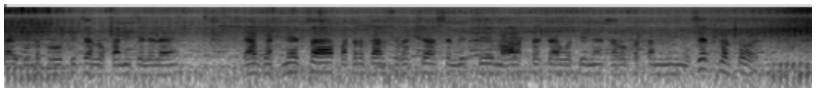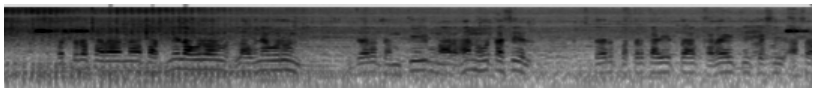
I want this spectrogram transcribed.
काही गुंड प्रवृत्तीच्या लोकांनी केलेला आहे. या घटनेचा पत्रकार सुरक्षा समिती महाराष्ट्राच्या वतीने सर्वप्रथम मी निषेध करतो आहे पत्रकारांना बातमी लाव लावण्यावरून जर धमकी मारहाण होत असेल तर पत्रकारिता करायची कशी असा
